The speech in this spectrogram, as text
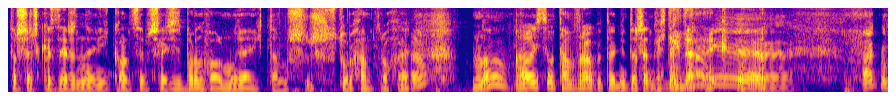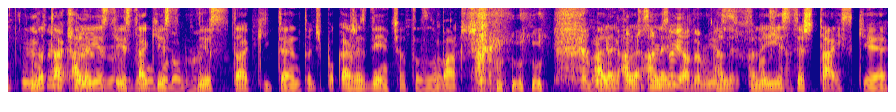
troszeczkę zerznęli koncept śledzi z Bornholmu, ja ich tam szturcham trochę. No, no ale oni są tam w rogu, to nie doszedłeś tak daleko. Nie. Tak? No, ja no tak, ale jest, tego, jest, tak, jest, jest taki ten, to ci pokażę zdjęcia, to zobaczysz. Dobra, ale, ale, ale, zajadam, jest ale, ale, jest też tajskie,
